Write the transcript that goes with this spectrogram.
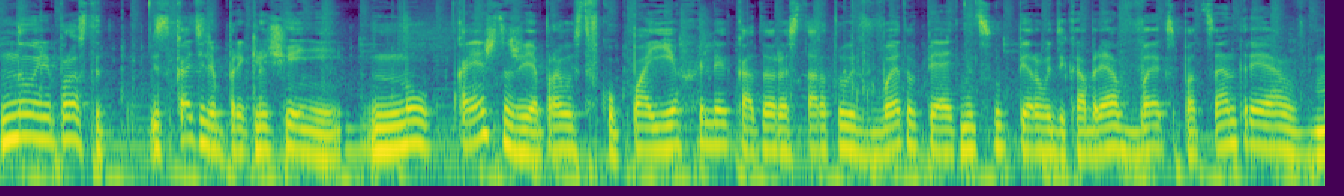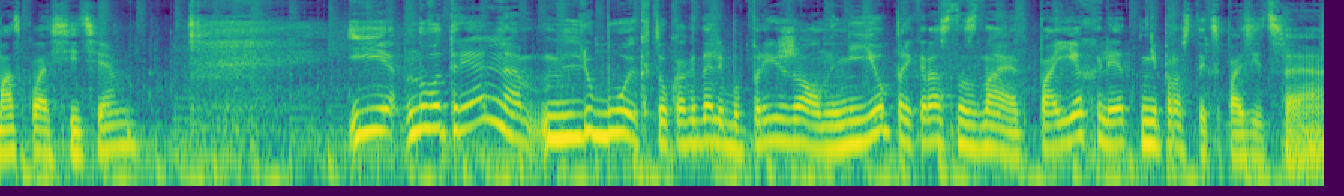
ну или просто искателя приключений. Ну, конечно же, я про выставку «Поехали», которая стартует в эту пятницу, 1 декабря, в экспоцентре в Москва-Сити. И, ну вот реально, любой, кто когда-либо приезжал на нее, прекрасно знает, поехали, это не просто экспозиция.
